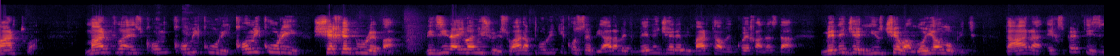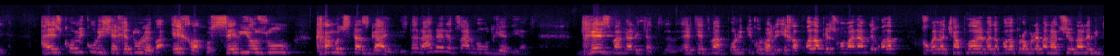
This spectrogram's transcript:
მართვა? მართლა ეს კომიკური კომიკური შეხედულება. ბიძინა ივანიშვილის არა პოლიტიკოსები არამედ მენეჯერები მართავენ ქვეყანას და მენეჯერი ირჩევა ლოიალობით და არა ექსპერტიზით. აი ეს კომიკური შეხედულება ეხლა ხო სერიოზულ გამოცდას გაივლის და რანაირად წარმოუდგენიათ. დღეს მაგალითად ერთ-ერთმა პოლიტიკურმა ეხლა ყველაფერს ხომ ანამდე ყველა ყველა ჩაფლავება და ყველა პრობლემა ნაციონალებით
